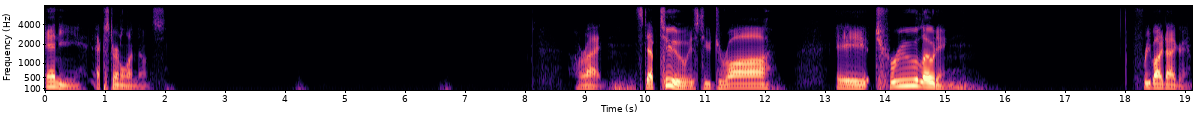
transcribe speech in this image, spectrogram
any external unknowns. All right, step two is to draw a true loading free body diagram.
